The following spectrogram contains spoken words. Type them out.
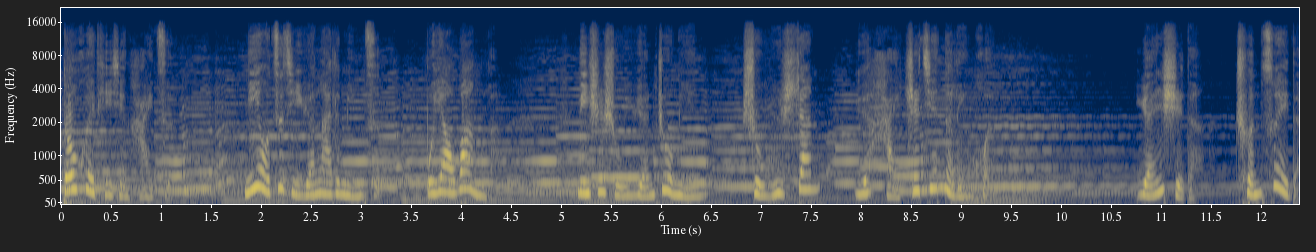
都会提醒孩子：“你有自己原来的名字，不要忘了，你是属于原住民，属于山与海之间的灵魂。原始的、纯粹的，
